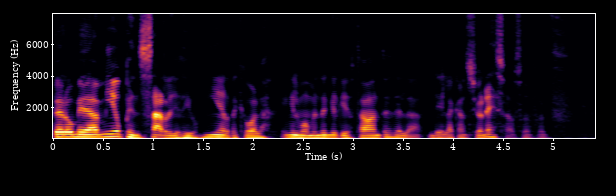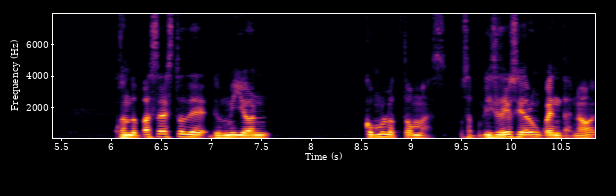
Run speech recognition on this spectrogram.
Pero me da miedo pensarlo. Yo digo, mierda, qué bola. En el momento en el que yo estaba antes de la, de la canción esa. O sea, fue... Cuando pasa esto de, de un millón, ¿cómo lo tomas? O sea, porque si ellos se dieron cuenta, ¿no?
